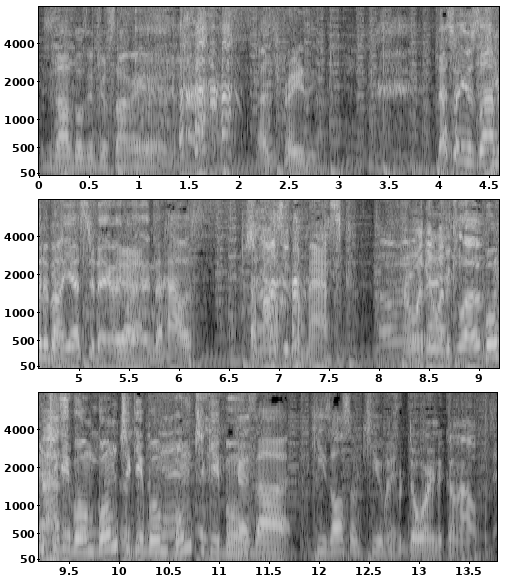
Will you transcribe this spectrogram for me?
this is Aldo's intro song right here. That's crazy. That's what he was laughing about yesterday in- Yeah. in the house. Reminds you of the mask. Oh Remember my when they were in the God. club? Boom, Mask? chicky, boom, boom, chicky, boom, boom, chicky, boom. Because uh, he's also Wait for Dorian to come out. They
